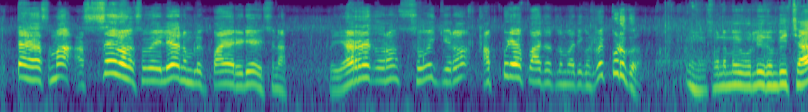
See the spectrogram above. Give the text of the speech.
அட்டகாசமாக அசைவ சுவையிலேயே நம்மளுக்கு பாயா ரெடி ஆயிடுச்சுண்ணா இப்போ இறக்குறோம் சுவைக்கிறோம் அப்படியே பாத்திரத்தில் மாற்றி கொண்டு போய் கொடுக்குறோம். நீங்கள் சொன்ன மாதிரி உருளி ரொம்பிச்சா?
